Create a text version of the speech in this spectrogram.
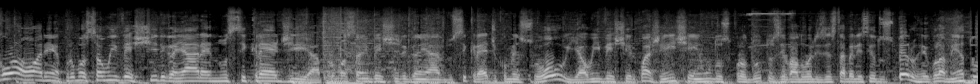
Chegou a hora, hein? A promoção Investir e Ganhar é no Cicred. A promoção Investir e Ganhar do Cicred começou e ao investir com a gente em um dos produtos e valores estabelecidos pelo regulamento,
